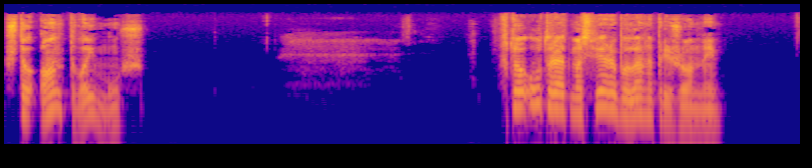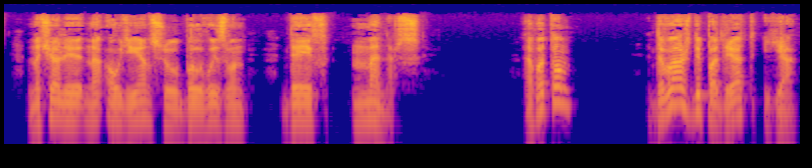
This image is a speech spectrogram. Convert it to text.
что он твой муж». В то утро атмосфера была напряженной. Вначале на аудиенцию был вызван Дэйв Мэннерс, а потом дважды подряд я.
